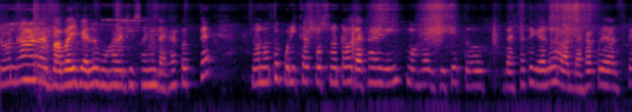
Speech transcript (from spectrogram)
নোনার আর বাবাই গেল মহারাজজির সঙ্গে দেখা করতে। নোনা তো পরীক্ষার প্রশ্নটাও দেখায়নি মহারাজজিকে, তো দেখাতে গেল আর দেখা করে আসবে।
